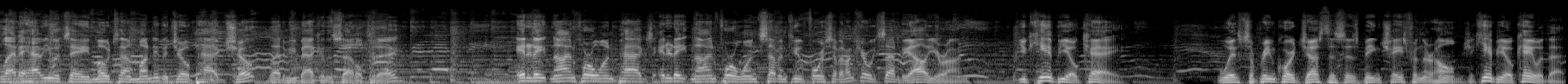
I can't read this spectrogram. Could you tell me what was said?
Glad to have you. It's a Motown Monday, the Joe Pag Show. Glad to be back in the saddle today. 888-941-PAGS, 888-941-7247. I don't care what side of the aisle you're on. You can't be okay with Supreme Court justices being chased from their homes. You can't be okay with that.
